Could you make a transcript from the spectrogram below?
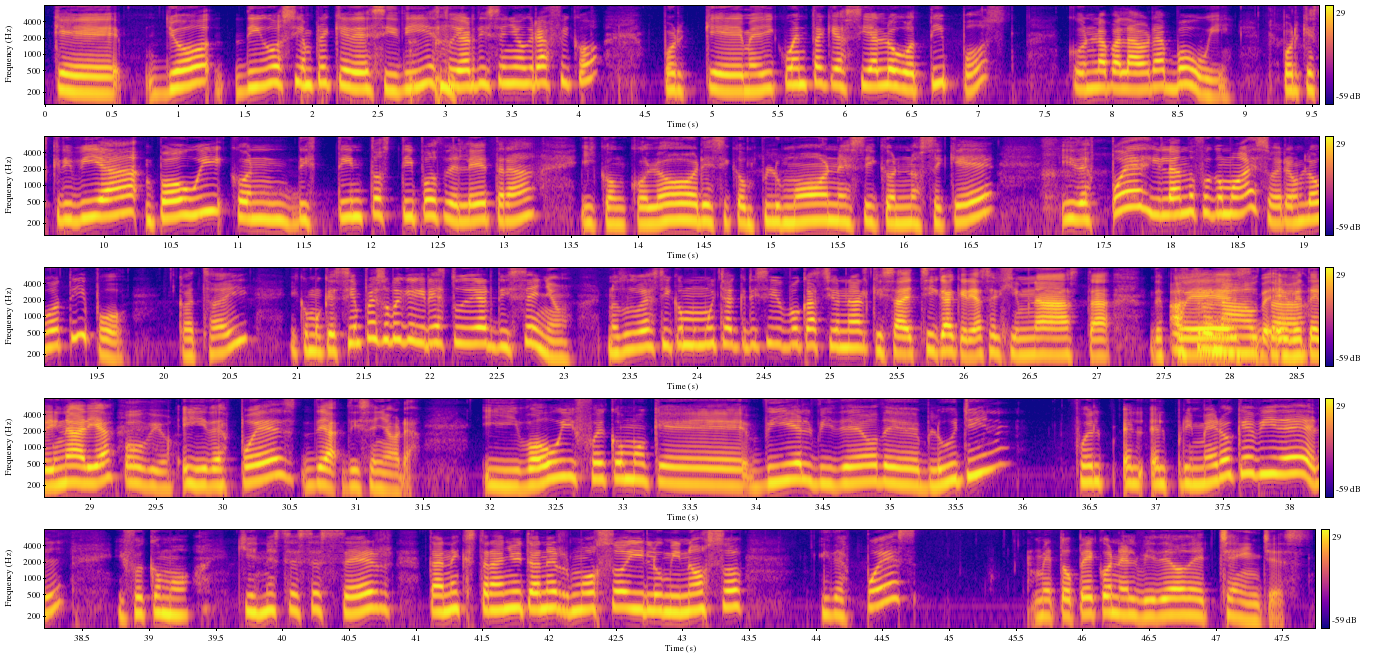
que yo digo siempre que decidí estudiar diseño gráfico porque me di cuenta que hacía logotipos con la palabra Bowie. Porque escribía Bowie con distintos tipos de letra y con colores y con plumones y con no sé qué. Y después hilando fue como eso, era un logotipo, ¿cachai? Y como que siempre supe que quería estudiar diseño. No tuve así como mucha crisis vocacional. Quizá de chica quería ser gimnasta, después eh, veterinaria Obvio. y después de, diseñadora. Y Bowie fue como que vi el video de Blue Jean, fue el, el- el primero que vi de él y fue como, ¿quién es ese ser tan extraño y tan hermoso y luminoso? Y después me topé con el video de Changes.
